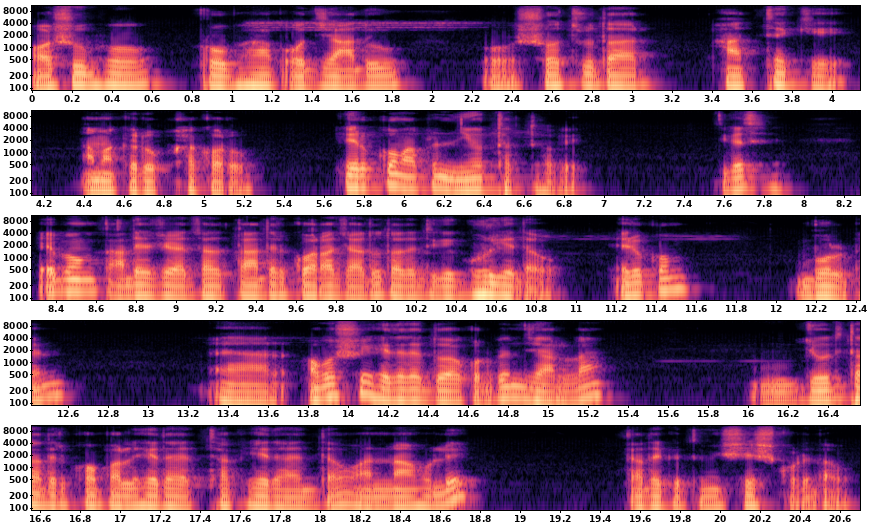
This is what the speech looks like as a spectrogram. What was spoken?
অশুভ প্রভাব ও জাদু ও শত্রুতার হাত থেকে আমাকে রক্ষা করো। এরকম আপনার নিয়ত থাকতে হবে, ঠিক আছে? এবং তাদের তাদের করা জাদু তাদের দিকে ঘুরিয়ে দাও। এরকম বলবেন। আর অবশ্যই হেদায়তের দোয়া করবেন যে আল্লাহ যদি তাদের কপালে হেদায়ত থাকে, হেদায়ত দাও, আর না হলে তাদেরকে তুমি শেষ করে দাও।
